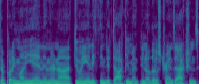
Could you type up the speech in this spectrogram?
They're putting money in and they're not doing anything to document, you know, those transactions.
